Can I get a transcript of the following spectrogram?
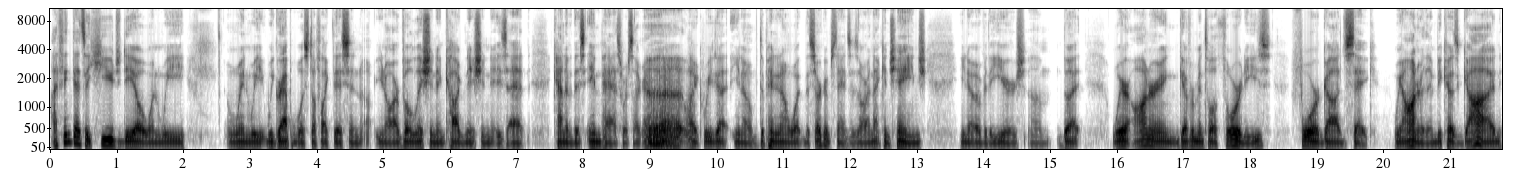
I think that's a huge deal when we when we we grapple with stuff like this and you know our volition and cognition is at kind of this impasse where it's like like we got you know depending on what the circumstances are and that can change you know over the years um, but we're honoring governmental authorities for God's sake we honor them because God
